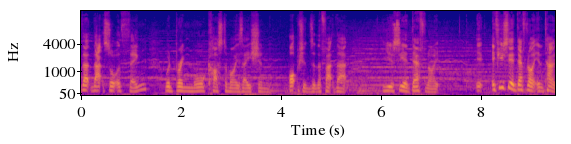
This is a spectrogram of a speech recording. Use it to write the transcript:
that that sort of thing would bring more customization options in the fact that you see a Death Knight. If you see a Death Knight in town,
